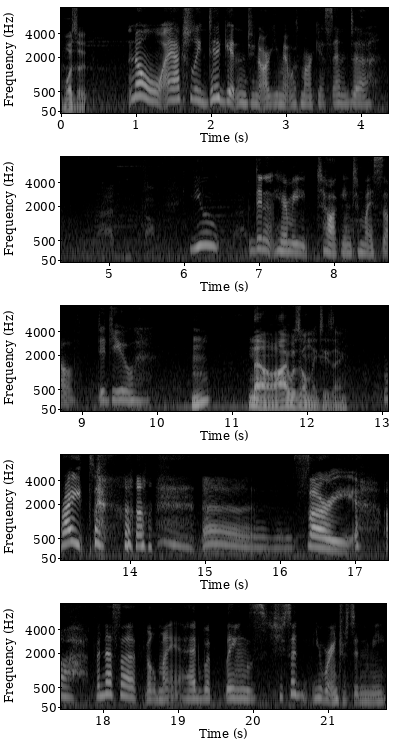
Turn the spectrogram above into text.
was it? No, I actually did get into an argument with Marcus, and uh, you didn't hear me talking to myself, did you? Hmm? No, I was only teasing. Right. uh, sorry. Uh, Vanessa filled my head with things. She said you were interested in me.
